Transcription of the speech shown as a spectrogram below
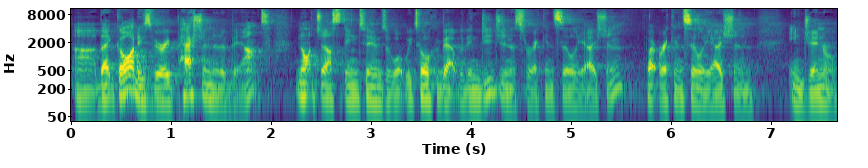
uh, that God is very passionate about, not just in terms of what we talk about with Indigenous reconciliation, but reconciliation in general.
